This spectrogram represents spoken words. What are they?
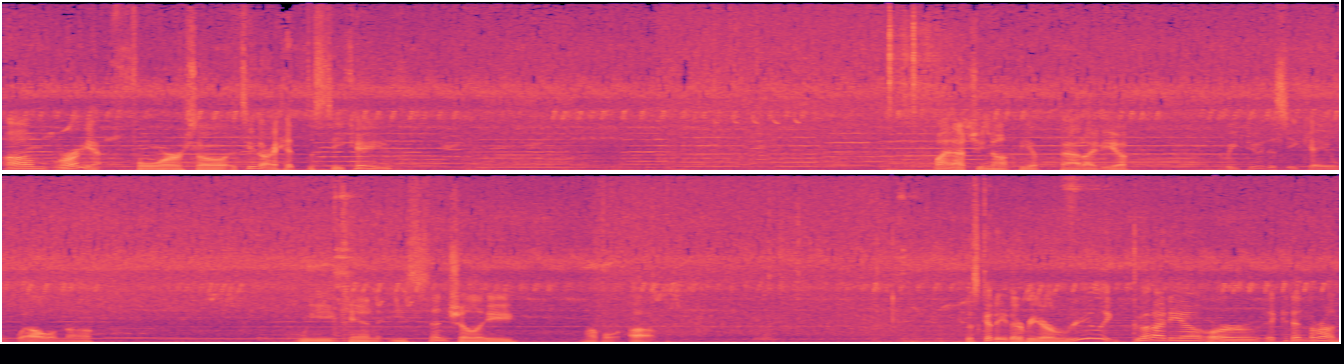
Um, we're already at four, so it's either I hit the sea cave. Might actually not be a bad idea. If we do the cave well enough, we can essentially level up. This could either be a really good idea or it could end the run.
